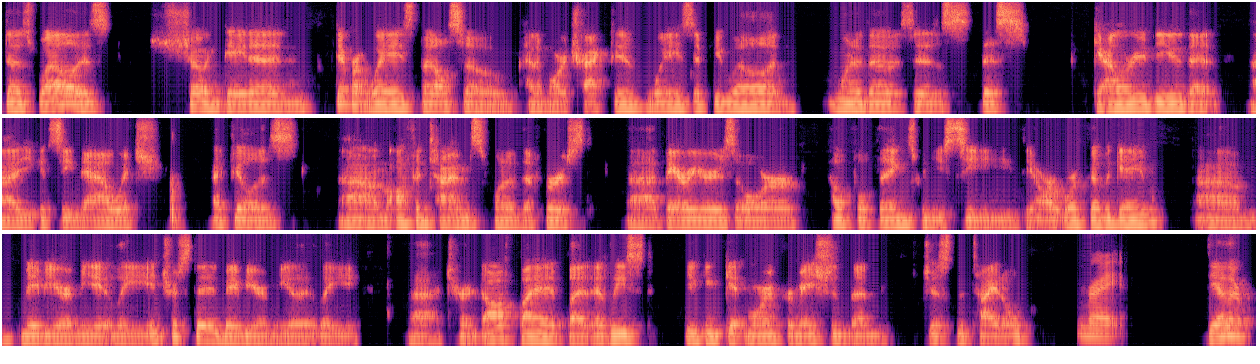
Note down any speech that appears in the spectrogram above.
does well is showing data in different ways, but also kind of more attractive ways, if you will. And one of those is this gallery view that uh, you can see now, which I feel is um, oftentimes one of the first uh, barriers or helpful things when you see the artwork of a game. Um, maybe you're immediately interested, maybe you're immediately uh, turned off by it, but at least you can get more information than just the title. Right. The other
